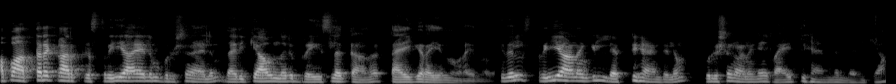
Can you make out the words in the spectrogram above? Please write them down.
അപ്പോൾ അത്തരക്കാർക്ക് സ്ത്രീ ആയാലും പുരുഷനായാലും ധരിക്കാവുന്ന ഒരു ബ്രേസ്ലെറ്റ് ആണ് ടൈഗർ ഐ എന്ന് പറയുന്നത്. ഇതിൽ സ്ത്രീ ആണെങ്കിൽ ലെഫ്റ്റ് ഹാൻഡിലും പുരുഷനാണെങ്കിൽ റൈറ്റ് ഹാൻഡിലും ധരിക്കാം.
